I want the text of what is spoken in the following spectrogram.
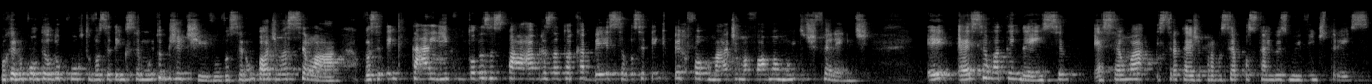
Porque no conteúdo curto você tem que ser muito objetivo, você não pode vacilar, você tem que estar ali com todas as palavras na tua cabeça, você tem que performar de uma forma muito diferente. E essa é uma tendência, essa é uma estratégia para você apostar em 2023,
